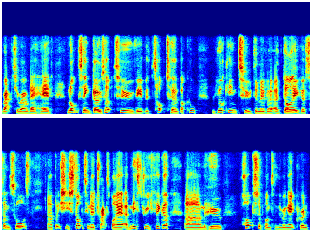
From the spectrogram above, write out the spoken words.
wrapped around her head. Nox then goes up to the, the top turnbuckle, looking to deliver a dive of some sorts. Uh, but she's stopped in her tracks by a, a mystery figure um, who hops up onto the ring apron.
